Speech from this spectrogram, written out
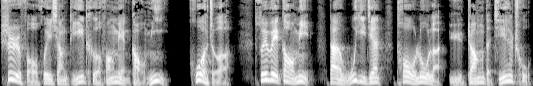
是否会向敌特方面告密，或者虽未告密，但无意间透露了与张的接触，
